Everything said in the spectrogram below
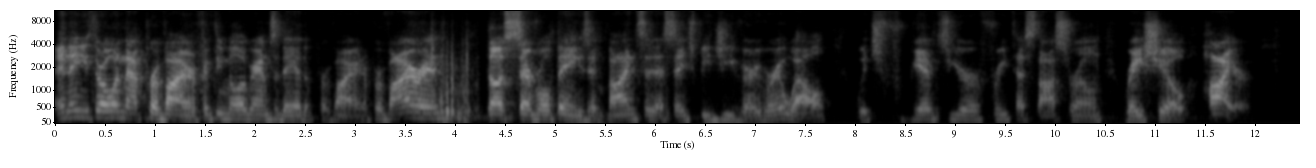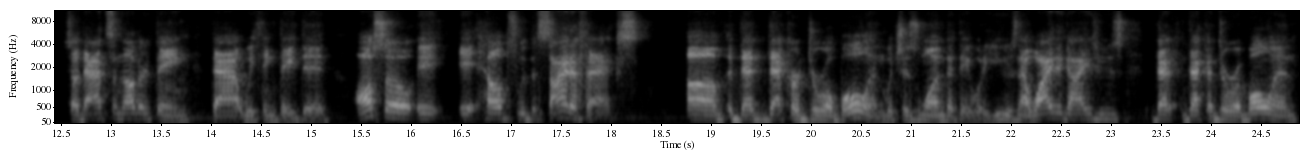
And then you throw in that Proviron, 50 milligrams a day of the Proviron. A Proviron does several things. It binds to SHBG very, very well which gives your free testosterone ratio higher. So that's another thing that we think they did. Also, it, it helps with the side effects of the decadurabolin, which is one that they would used. Now, why did guys use de- decadurabolin?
